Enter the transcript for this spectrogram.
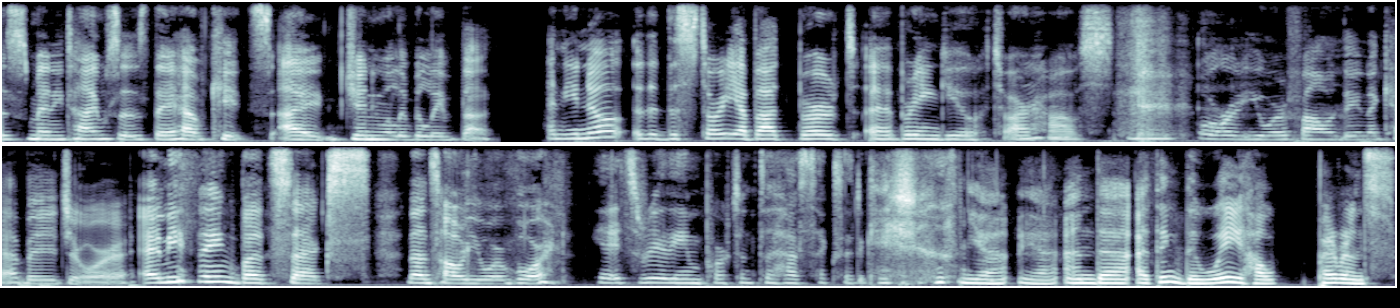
as many times as they have kids. I genuinely believed that. And you know the, the story about bird uh, bring you to our house. or you were found in a cabbage or anything but sex. That's how you were born. Yeah, it's really important to have sex education. yeah, yeah. And uh, I think the way how parents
